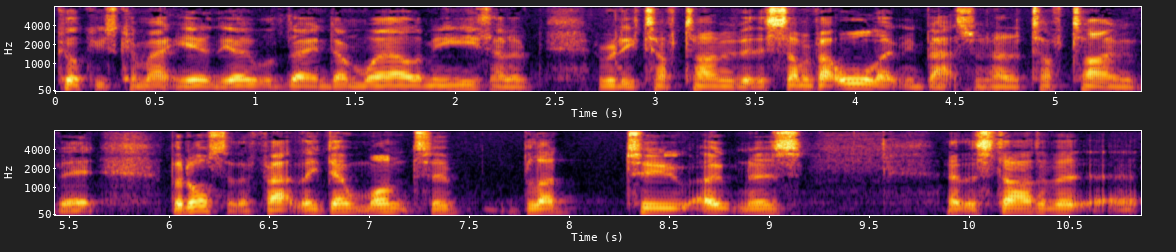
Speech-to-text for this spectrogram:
Cook, who's come out here at the Oval today and done well. I mean, he's had a really tough time of it this summer. In fact, all opening batsmen have had a tough time of it. But also the fact they don't want to blood two openers at the start of a,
